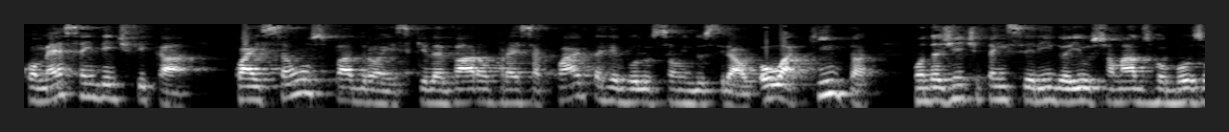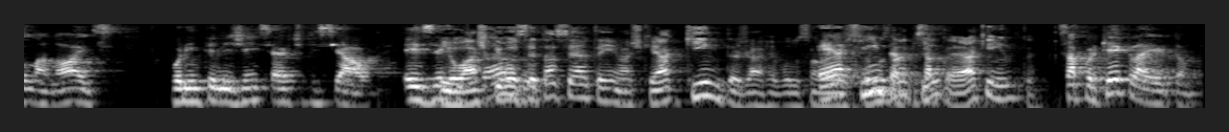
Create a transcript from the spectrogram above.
começa a identificar quais são os padrões que levaram para essa quarta revolução industrial, ou a quinta, quando a gente está inserindo aí os chamados robôs humanoides, por inteligência artificial. Executando... Eu acho que você está certo, hein? Eu acho que é a quinta já a revolução. É a quinta. quinta. É a quinta. Sabe por quê, Clairton?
